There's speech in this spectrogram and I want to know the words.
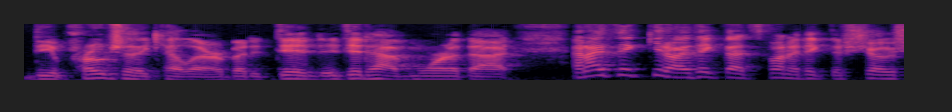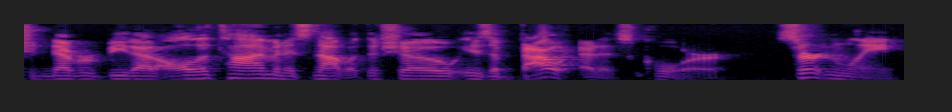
the approach of the killer. But it did it did have more of that, and I think you know I think that's fun. I think the show should never be that all the time, and it's not what the show is about at its core, certainly.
